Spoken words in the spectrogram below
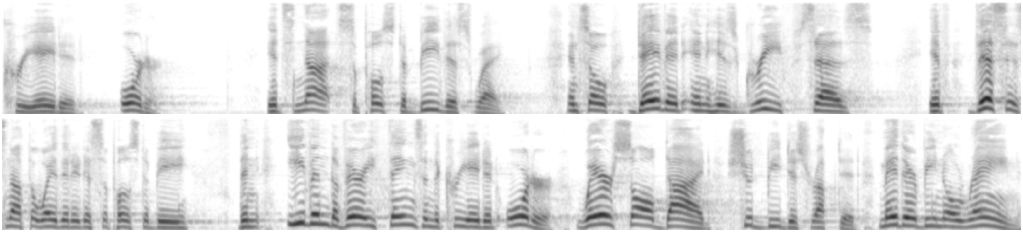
created order. It's not supposed to be this way. And so David, in his grief, says, if this is not the way that it is supposed to be, then even the very things in the created order where Saul died should be disrupted. May there be no rain.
